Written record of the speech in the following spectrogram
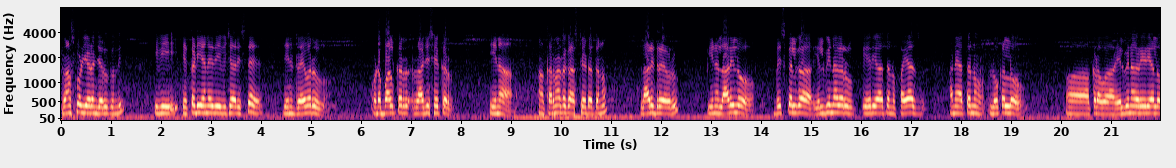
ట్రాన్స్పోర్ట్ చేయడం జరుగుతుంది. ఇవి ఎక్కడి అనేది విచారిస్తే దీని డ్రైవరు ఒడబాల్కర్ రాజశేఖర్ ఈయన కర్ణాటక స్టేట్ అతను లారీ డ్రైవరు. ఈయన లారీలో బేసికల్గా ఎల్బీ నగర్ ఏరియా అతను ఫయాజ్ అనే అతను లోకల్లో అక్కడ ఎల్బీ నగర్ ఏరియాలో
